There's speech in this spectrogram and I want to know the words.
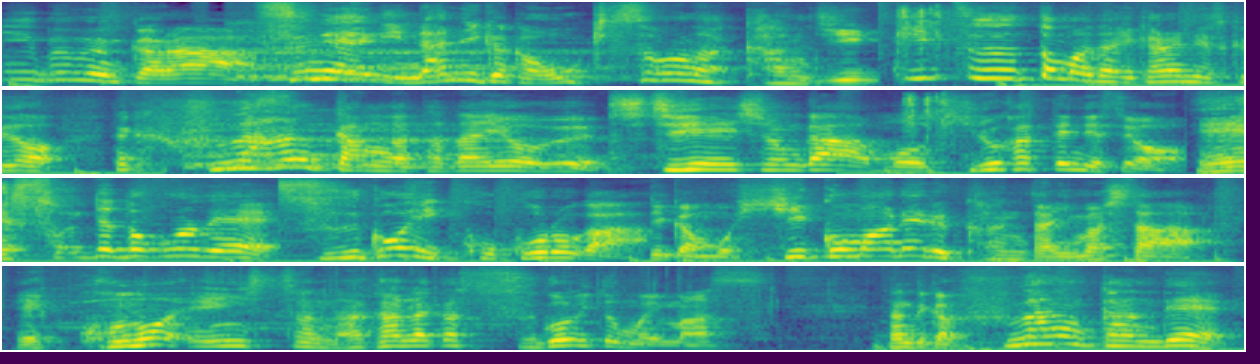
入部分から、常に何かが起きそうな感じ。きつとまではいかないんですけど、なんか不安感が漂うシチュエーションがもう広がってんですよ。えー、そういったところで、すごい心が、ていうかもう引き込まれる感じになりました。えこの演出はなかなかすごいと思います。なんていうか不安感で、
